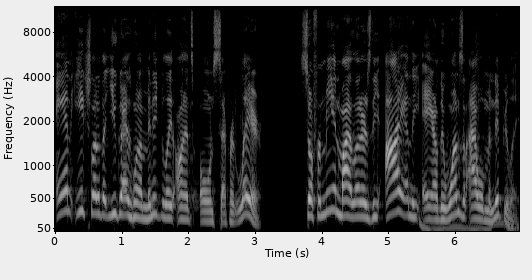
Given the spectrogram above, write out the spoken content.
and each letter that you guys want to manipulate on its own separate layer. So for me and my letters, the I and the A are the ones that I will manipulate.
